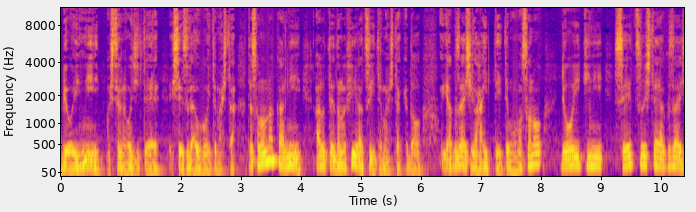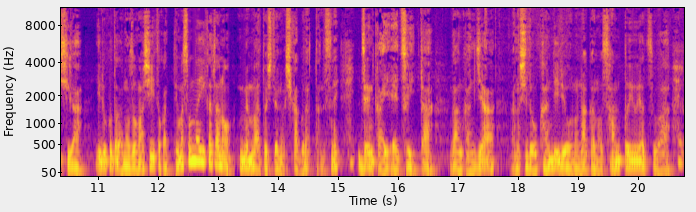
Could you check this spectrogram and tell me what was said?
病院に必要に応じて施設では動いてました。でその中にある程度のフィーはついてましたけど薬剤師が入っていても、まあ、その領域に精通した薬剤師がいることが望ましいとかって、まあ、そんな言い方のメンバーとしての資格だったんですね。はい、前回、えー、ついたがん患者あの指導管理料の中の3というやつは、はい、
